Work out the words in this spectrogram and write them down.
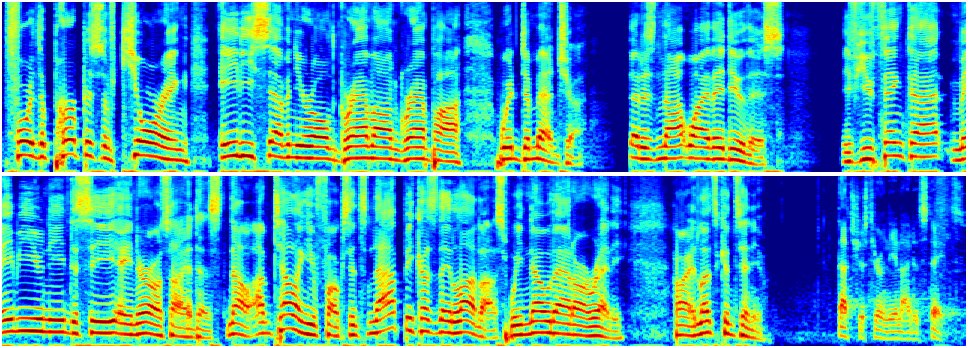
for the purpose of curing 87 year old grandma and grandpa with dementia. That is not why they do this. If you think that, maybe you need to see a neuroscientist. No, I'm telling you, folks, it's not because they love us. We know that already. All right, let's continue. That's just here in the United States.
